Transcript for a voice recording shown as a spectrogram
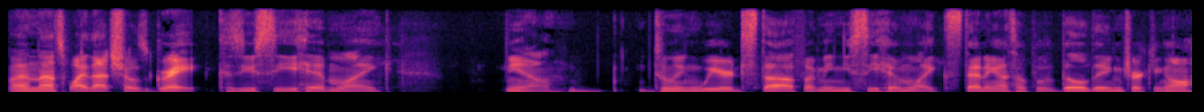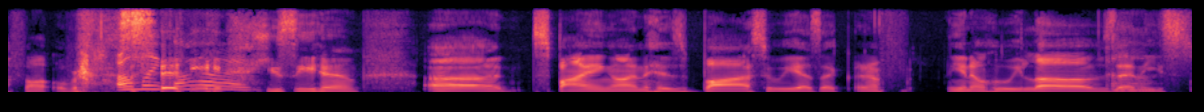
and that's why that show's great because you see him like you know doing weird stuff. I mean you see him like standing on top of a building jerking off all over the Oh my city. you see him uh spying on his boss who he has a, a you know who he loves and Uh-huh. he's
